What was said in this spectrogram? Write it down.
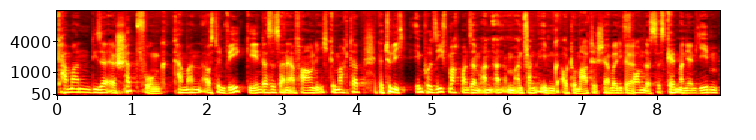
kann man dieser Erschöpfung, kann man aus dem Weg gehen. Das ist eine Erfahrung, die ich gemacht habe. Natürlich, impulsiv macht man es am, am Anfang eben automatisch, ja, weil die Form, das, das kennt man ja in jedem,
